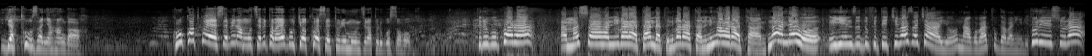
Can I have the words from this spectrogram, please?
yatuzanye ahangaha kuko twese biramutse bitabaye gutyo twese turi mu nzira turi gusohoka. Turi gukora amasaha niba ari atandatu niba ari atanu ni nk'aho ari atanu. Noneho iyi nzu dufite ikibazo cyayo ntabwo batugabanyirije. Turishyura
